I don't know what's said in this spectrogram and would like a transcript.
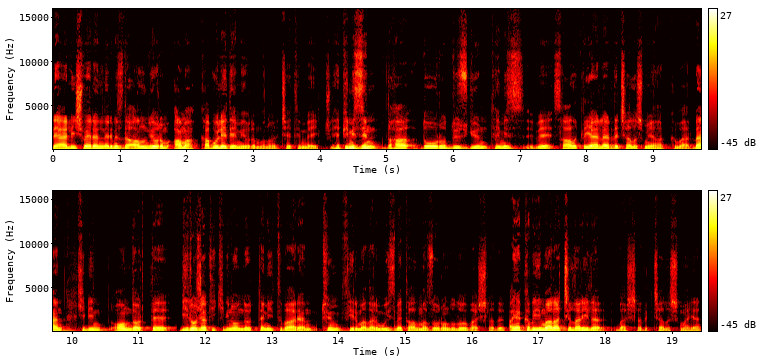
değerli işverenlerimiz de anlıyorum ama kabul edemiyorum bunu Çetin Bey. Hepimizin daha doğru, düzgün, temiz ve sağlıklı yerlerde çalışmaya hakkı var. Ben 2014'te 1 Ocak 2014'ten itibaren tüm firmalar firmaların bu hizmet alma zorunluluğu başladı. Ayakkabı imalatçılarıyla başladık çalışmaya.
